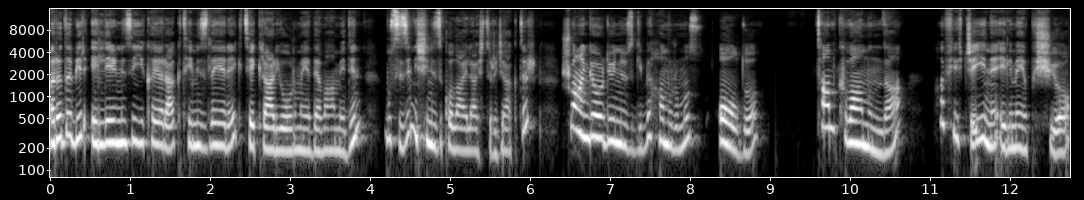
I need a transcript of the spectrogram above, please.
Arada bir ellerinizi yıkayarak, temizleyerek tekrar yoğurmaya devam edin. Bu sizin işinizi kolaylaştıracaktır. Şu an gördüğünüz gibi hamurumuz oldu. Tam kıvamında hafifçe yine elime yapışıyor.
